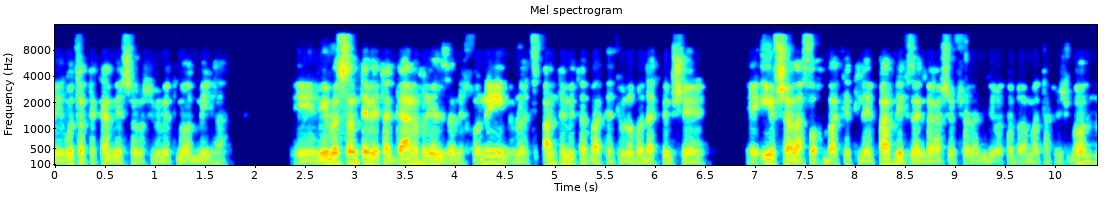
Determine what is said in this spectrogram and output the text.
מהירות התקן S3 היא באמת מאוד מהירה. ואם לא שמתם את הגארדריילס הנכונים, אם לא הצפנתם את הבקט, אם לא בדקתם שאי אפשר להפוך בקט לפאבליק, זו הגדרה שאפשר להגדיר אותה ברמת החשבון,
